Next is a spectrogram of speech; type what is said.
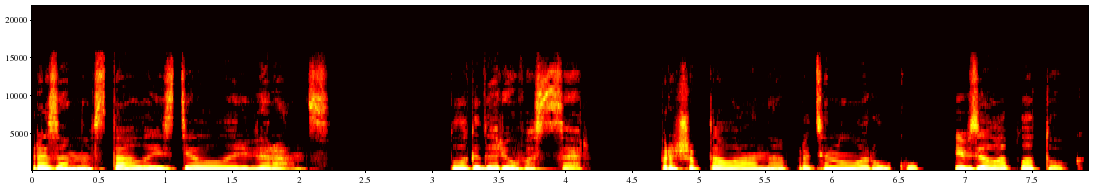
Розанна встала и сделала реверанс. «Благодарю вас, сэр», — прошептала она, протянула руку и взяла платок.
